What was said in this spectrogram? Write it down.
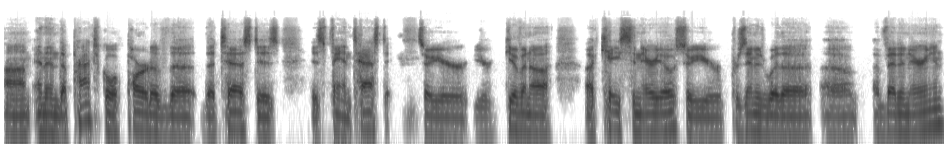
Um, and then the practical part of the the test is is fantastic. So you're you're given a, a case scenario. So you're presented with a, a, a veterinarian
